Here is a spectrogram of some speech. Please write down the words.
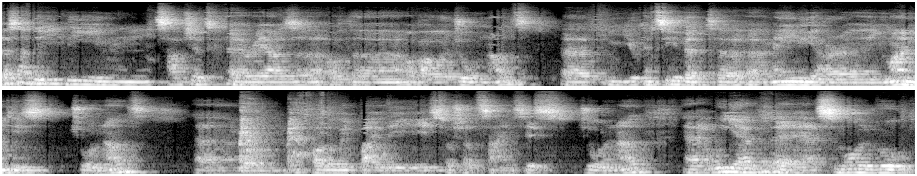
Those are the, the um, subject areas uh, of, the, of our journals. Uh, you can see that uh, uh mainly are uh, humanities journals, um, followed by the social sciences journal. Uh, we have a small group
